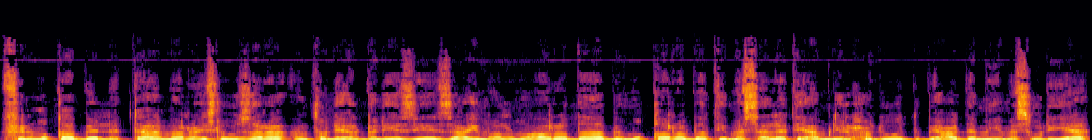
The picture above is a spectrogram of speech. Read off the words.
في المقابل اتهم رئيس الوزراء أنتوني البنيزي زعيم المعارضة بمقاربة مسألة أمن الحدود بعدم مسؤولية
